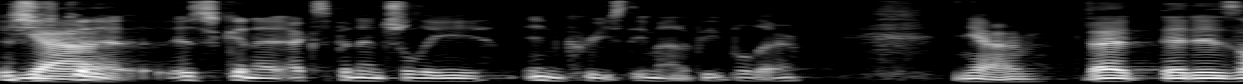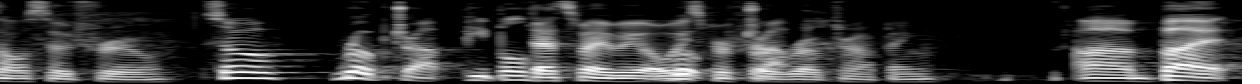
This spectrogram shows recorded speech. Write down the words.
It's Yeah. just gonna it's gonna exponentially increase the amount of people there. Yeah, that that is also true. So rope drop people. That's why we always Rope prefer drop. rope dropping. Um, but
